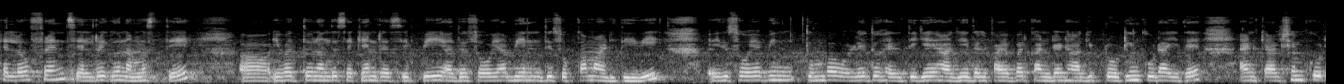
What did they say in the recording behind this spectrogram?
ಹೆಲೋ ಫ್ರೆಂಡ್ಸ್ ಎಲ್ರಿಗೂ ನಮಸ್ತೆ. ಇವತ್ತು ನಂದು ಸೆಕೆಂಡ್ ರೆಸಿಪಿ ಅದು ಸೋಯಾಬೀನ್ದು ಸುಕ್ಕ ಮಾಡಿದ್ದೀವಿ. ಇದು ಸೋಯಾಬೀನ್ ತುಂಬ ಒಳ್ಳೆಯದು ಹೆಲ್ತಿಗೆ ಹಾಗೆ ಇದರಲ್ಲಿ ಫೈಬರ್ ಕಂಟೆಂಟ್ ಹಾಗೆ ಪ್ರೋಟೀನ್ ಕೂಡ ಇದೆ ಆ್ಯಂಡ್ ಕ್ಯಾಲ್ಶಿಯಂ ಕೂಡ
